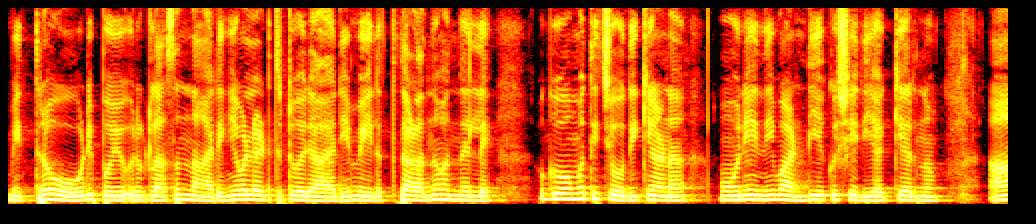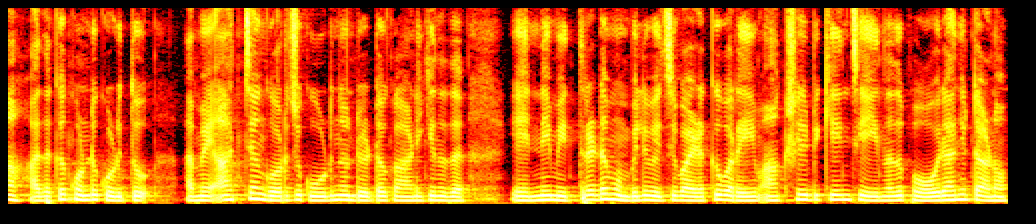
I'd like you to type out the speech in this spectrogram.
മിത്ര ഓടിപ്പോയി. ഒരു ഗ്ലാസ് നാരങ്ങ വെള്ളം എടുത്തിട്ട് ഒരു ആര്യം വെയിലത്ത് തളർന്നു വന്നല്ലേ? ഗോമതി ചോദിക്കുകയാണ് മോനെ നീ വണ്ടിയൊക്കെ ശരിയാക്കിയായിരുന്നു? ആ അതൊക്കെ കൊണ്ട് കൊടുത്തു. അമ്മേ അച്ഛൻ കുറച്ച് കൂടുന്നുണ്ട് കേട്ടോ കാണിക്കുന്നത്. എന്നെ മിത്രയുടെ മുമ്പിൽ വെച്ച് വഴക്ക് പറയും. ആക്ഷേപിക്കുകയും ചെയ്യുന്നത് പോരാഞ്ഞിട്ടാണോ?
